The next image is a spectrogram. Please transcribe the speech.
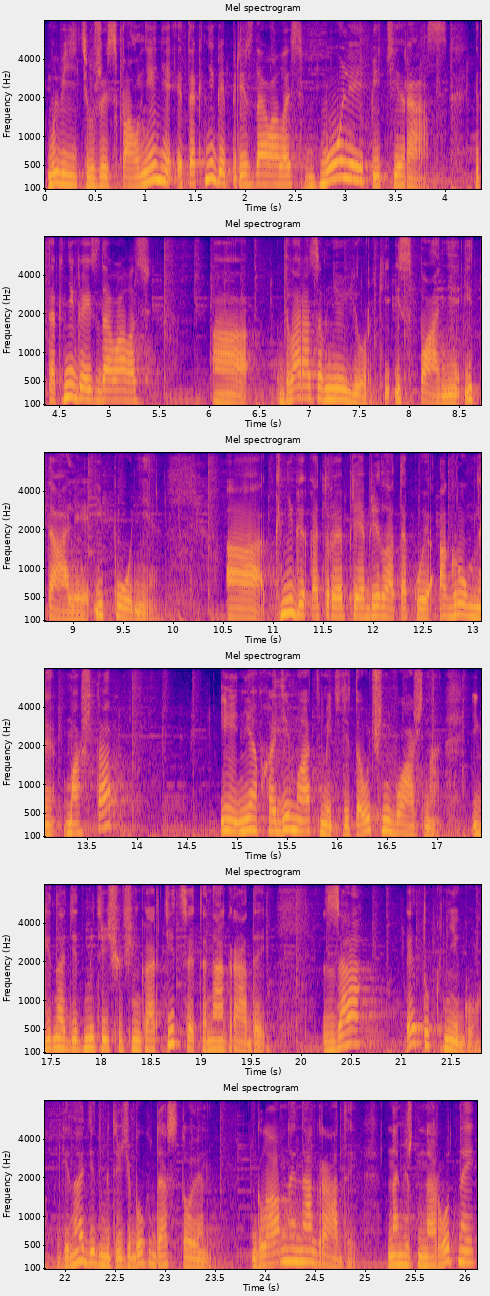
Вы видите уже исполнение. Эта книга переиздавалась более пяти раз. Эта книга издавалась а, два раза в Нью-Йорке, Испания, Италия, Япония. А, книга, которая приобрела такой огромный масштаб, и необходимо отметить, это очень важно, и Геннадий Дмитриевич очень гордится этой наградой. За эту книгу Геннадий Дмитриевич был удостоен главной награды на международной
